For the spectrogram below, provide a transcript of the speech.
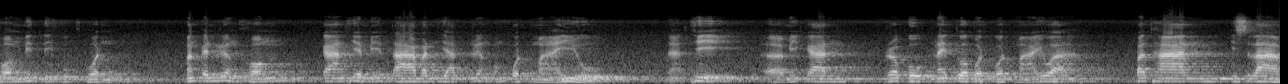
ของนิติบุคคล มันเป็นเรื่องของการที่มีตาบัญญัติเรื่องของกฎหมายอยู่นะที่มีการระบุในตัวบทกฎหมายว่า ประธานอิสลาม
